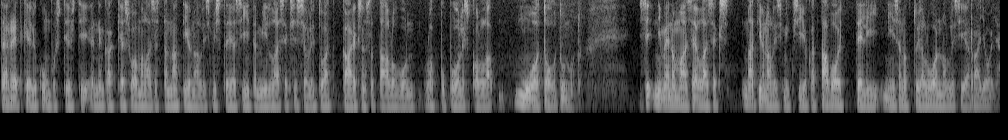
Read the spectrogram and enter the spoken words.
Tämä retkeily kumpusi tietysti ennen kaikkea suomalaisesta nationalismista ja siitä, millaiseksi se oli 1800-luvun loppupuoliskolla muotoutunut. Se, nimenomaan sellaiseksi nationalismiksi, joka tavoitteli niin sanottuja luonnollisia rajoja.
